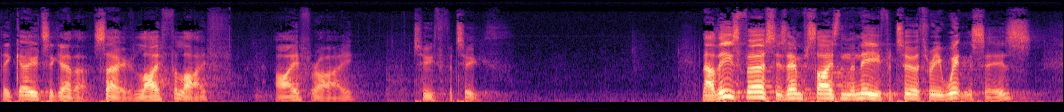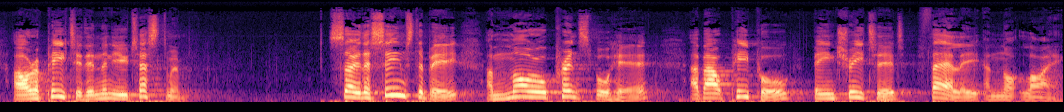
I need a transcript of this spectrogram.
They go together. So life for life, eye for eye, tooth for tooth. Now, these verses emphasizing the need for two or three witnesses are repeated in the New Testament. So there seems to be a moral principle here about people being treated fairly and not lying.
